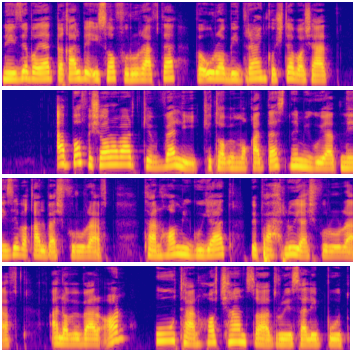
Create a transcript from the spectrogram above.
نیزه باید به قلب عیسی فرو رفته و او را بیدرنگ کشته باشد. ابا فشار آورد که ولی کتاب مقدس نمی‌گوید نیزه به قلبش فرو رفت. تنها می‌گوید به پهلویش فرو رفت. علاوه بر آن او تنها چند ساعت روی صلیب بود.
